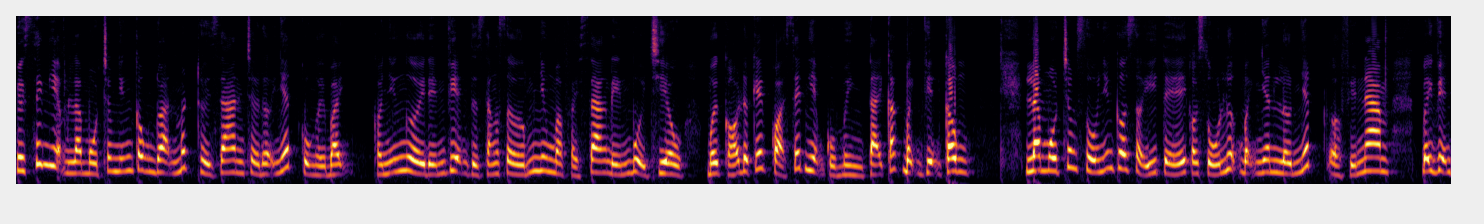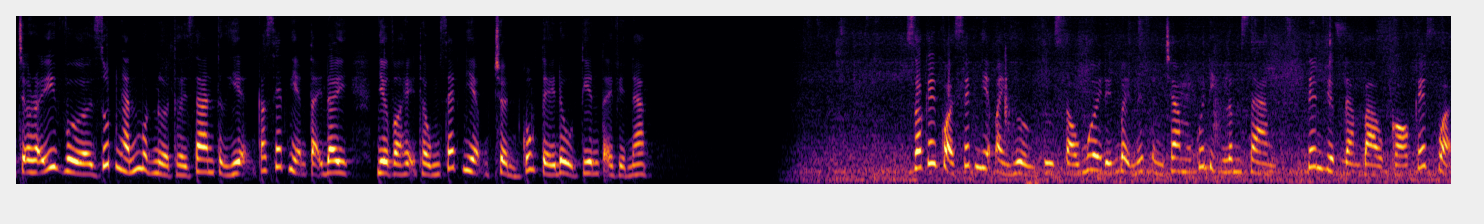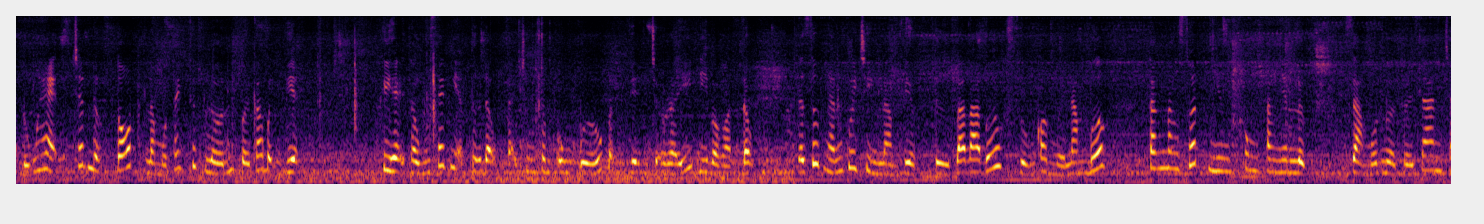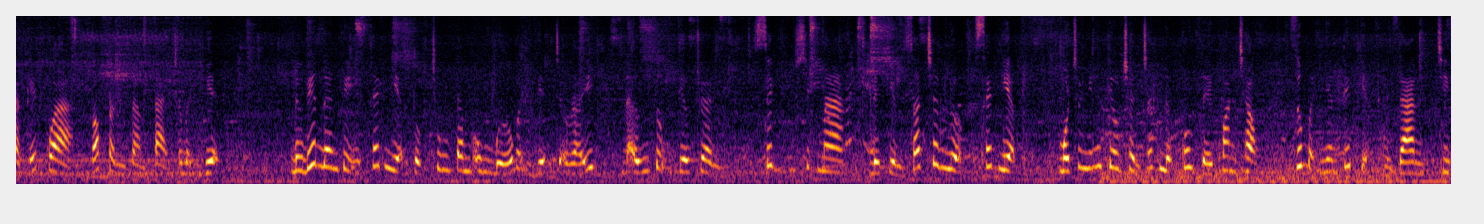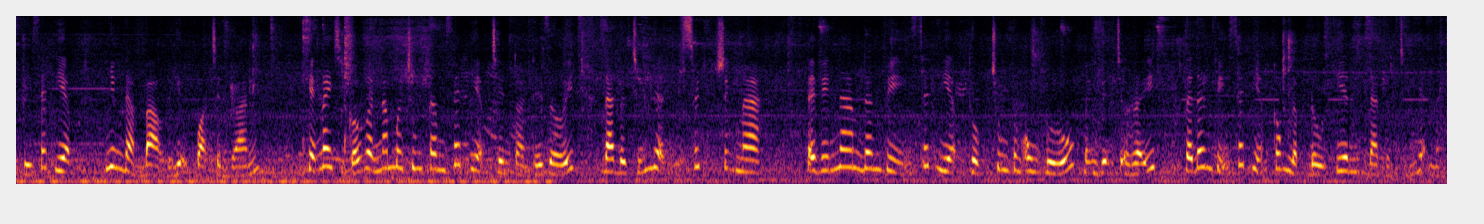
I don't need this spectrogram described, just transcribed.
Việc xét nghiệm là một trong những công đoạn mất thời gian chờ đợi nhất của người bệnh. Có những người đến viện từ sáng sớm nhưng mà phải sang đến buổi chiều mới có được kết quả xét nghiệm của mình tại các bệnh viện công. Là một trong số những cơ sở y tế có số lượng bệnh nhân lớn nhất ở phía Nam, Bệnh viện Trợ Rẫy vừa rút ngắn một nửa thời gian thực hiện các xét nghiệm tại đây nhờ vào hệ thống xét nghiệm chuẩn quốc tế đầu tiên tại Việt Nam. Do kết quả xét nghiệm ảnh hưởng từ 60 đến 70% quyết định lâm sàng, nên việc đảm bảo có kết quả đúng hẹn, chất lượng tốt là một thách thức lớn với các bệnh viện. Khi hệ thống xét nghiệm tự động tại Trung tâm ung bướu Bệnh viện Trợ Rẫy đi vào hoạt động, đã rút ngắn quy trình làm việc từ 33 bước xuống còn 15 bước, tăng năng suất nhưng không tăng nhân lực, giảm một nửa thời gian trả kết quả, góp phần giảm tải cho bệnh viện. Được biết, đơn vị xét nghiệm thuộc Trung tâm ung bướu Bệnh viện Trợ Rẫy đã ứng dụng tiêu chuẩn Six Sigma để kiểm soát chất lượng xét nghiệm, một trong những tiêu chuẩn chất lượng quốc tế quan trọng giúp bệnh nhân tiết kiệm thời gian, chi phí xét nghiệm nhưng đảm bảo được hiệu quả chẩn đoán. Hiện nay chỉ có gần 50 trung tâm xét nghiệm trên toàn thế giới đạt được chứng nhận Six Sigma. Tại Việt Nam, đơn vị xét nghiệm thuộc Trung tâm ung bướu Bệnh viện Trợ Rẫy là đơn vị xét nghiệm công lập đầu tiên đạt được chứng nhận này.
